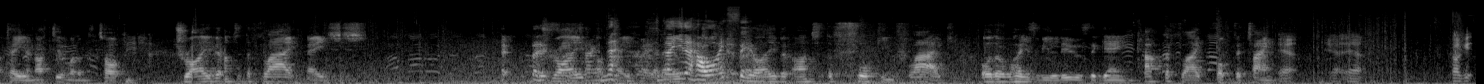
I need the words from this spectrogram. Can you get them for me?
Okay, you're not doing what I'm talking. Drive it onto the flag, mate. Drive. a tank Okay. right get Now you know how I feel. Drive it onto the fucking flag. Otherwise, we lose the game. Cap the flag. Fuck the tank. Yeah, yeah, yeah. Fuck it.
